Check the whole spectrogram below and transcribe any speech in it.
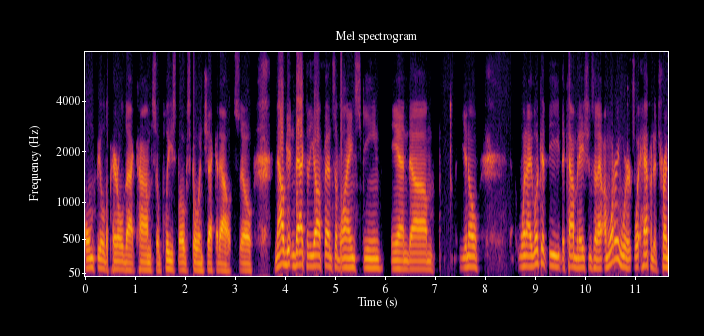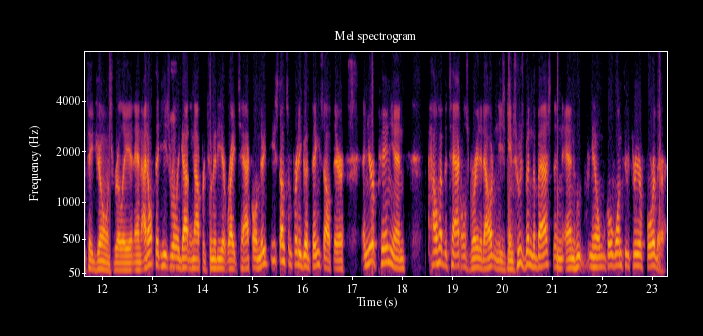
homefieldapparel.com. So please, folks, go and check it out. So now getting back to the offensive line scheme. And, um, you know, when I look at the the combinations, and I, am wondering where what happened to Trente Jones really, and, and I don't think he's really gotten an opportunity at right tackle, and he's done some pretty good things out there. In your opinion, how have the tackles graded out in these games? Who's been the best, and and who you know go one through three or four there?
